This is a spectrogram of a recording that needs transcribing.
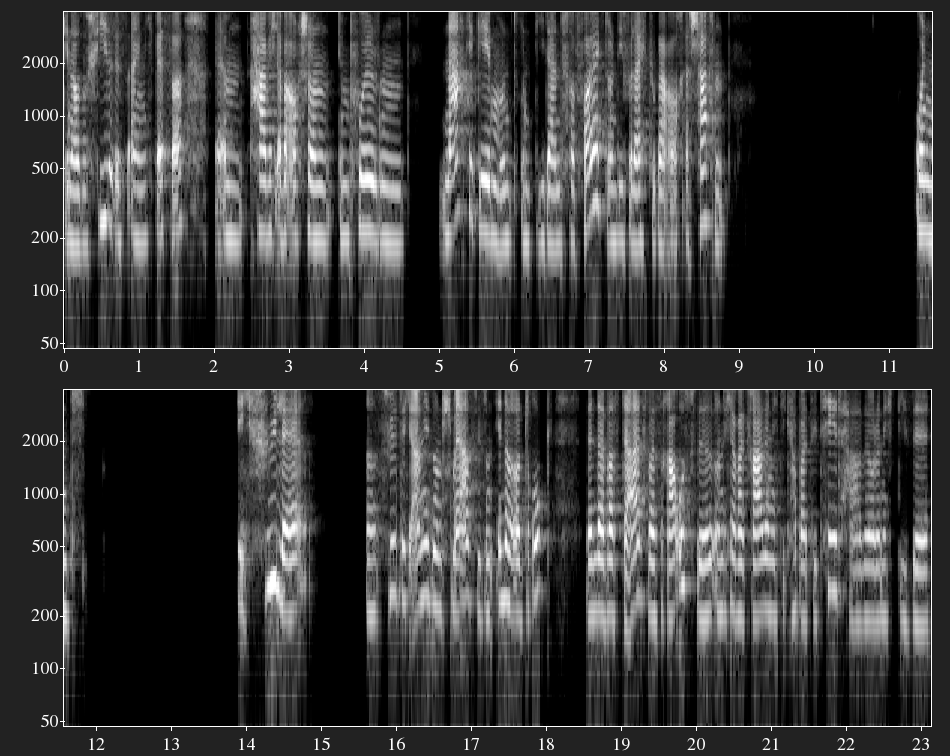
genauso viel ist eigentlich besser, ähm, habe ich aber auch schon Impulsen nachgegeben und, und die dann verfolgt und die vielleicht sogar auch erschaffen. Und ich fühle, es fühlt sich an wie so ein Schmerz, wie so ein innerer Druck, wenn da was da ist, was raus will und ich aber gerade nicht die Kapazität habe oder nicht diese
